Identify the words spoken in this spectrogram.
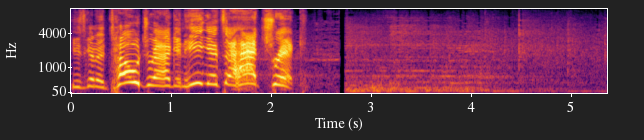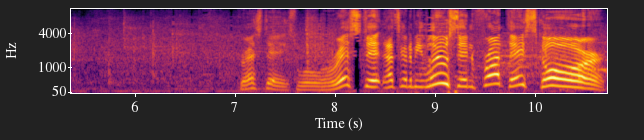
He's going to toe drag and he gets a hat trick. Grestes will wrist it. That's going to be loose in front. They score.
